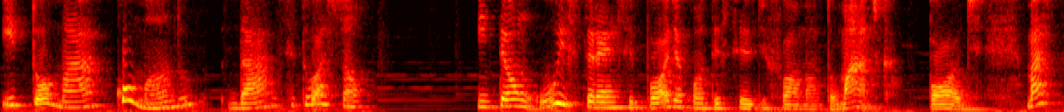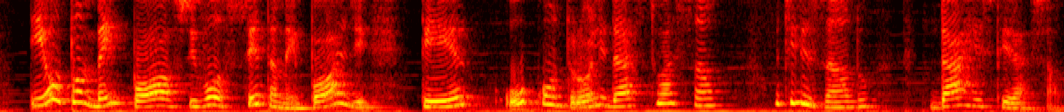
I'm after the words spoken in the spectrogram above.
e tomar comando da situação. Então, o estresse pode acontecer de forma automática? Pode. Mas eu também posso e você também pode ter o controle da situação utilizando da respiração.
